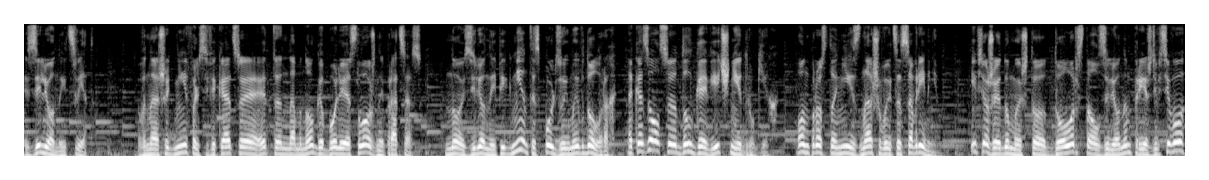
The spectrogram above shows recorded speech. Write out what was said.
зеленый цвет. В наши дни фальсификация – это намного более сложный процесс. Но зеленый пигмент, используемый в долларах, оказался долговечнее других. Он просто не изнашивается со временем. И все же я думаю, что доллар стал зеленым прежде всего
